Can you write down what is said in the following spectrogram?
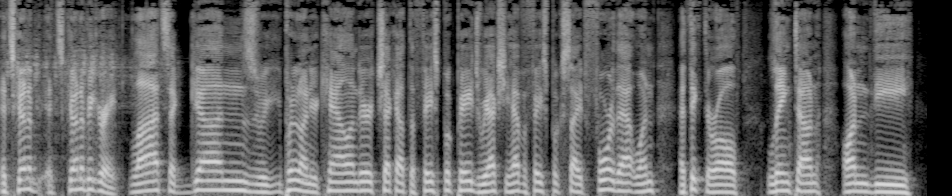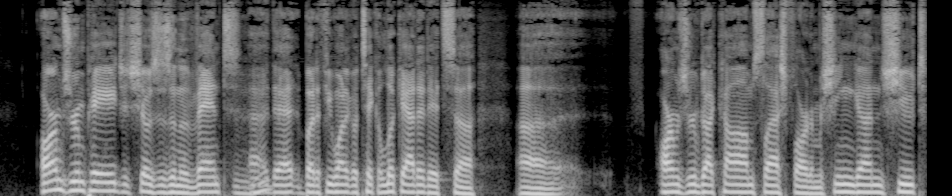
it's gonna it's gonna be great. Lots of guns. We put it on your calendar. Check out the Facebook page. We actually have a Facebook site for that one. I think they're all linked down on the Arms Room page. It shows as an event uh, Mm-hmm. that. But if you want to go take a look at it, it's uh, uh, armsroom.com slash Florida Machine Gun Shoot,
